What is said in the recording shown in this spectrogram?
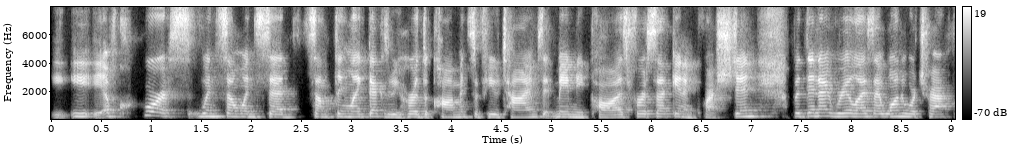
Of course, when someone said something like that, because we heard the comments a few times, it made me pause for a second and question. But then I realized I want to attract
